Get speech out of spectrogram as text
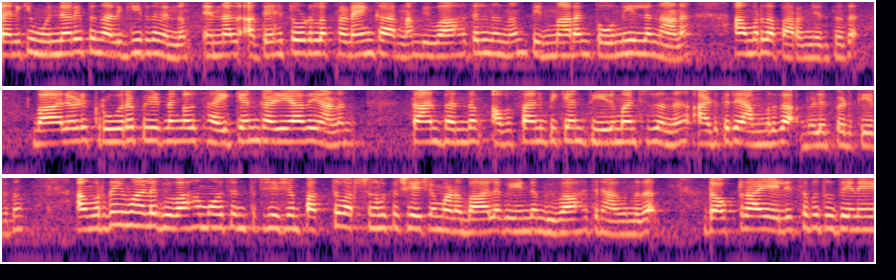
തനിക്ക് മുന്നറിയിപ്പ് നൽകിയിരുന്നുവെന്നും എന്നാൽ അദ്ദേഹത്തോടുള്ള പ്രണയം കാരണം വിവാഹത്തിൽ നിന്നും പിന്മാറാൻ തോന്നിയില്ലെന്നാണ് അമൃത പറഞ്ഞിരുന്നത്. ബാലയുടെ ക്രൂരപീഡനങ്ങൾ സഹിക്കാൻ കഴിയാതെയാണ് താൻ ബന്ധം അവസാനിപ്പിക്കാൻ തീരുമാനിച്ചതെന്ന് അടുത്തിടെ അമൃത വെളിപ്പെടുത്തിയിരുന്നു. അമൃതയുമായുള്ള വിവാഹമോചനത്തിന് ശേഷം പത്ത് വർഷങ്ങൾക്ക് ശേഷമാണ് ബാല വീണ്ടും വിവാഹത്തിനാകുന്നത് ഡോക്ടറായ എലിസബത്ത് ഉദയനെ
